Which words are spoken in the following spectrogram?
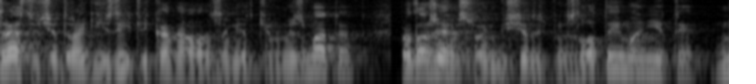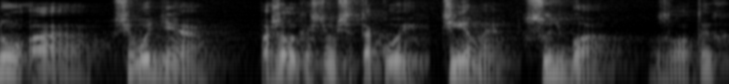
Здравствуйте, дорогие зрители канала «Заметки нумизмата». Продолжаем с вами беседовать про золотые монеты. Ну, а сегодня, пожалуй, коснемся такой темы – судьба золотых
